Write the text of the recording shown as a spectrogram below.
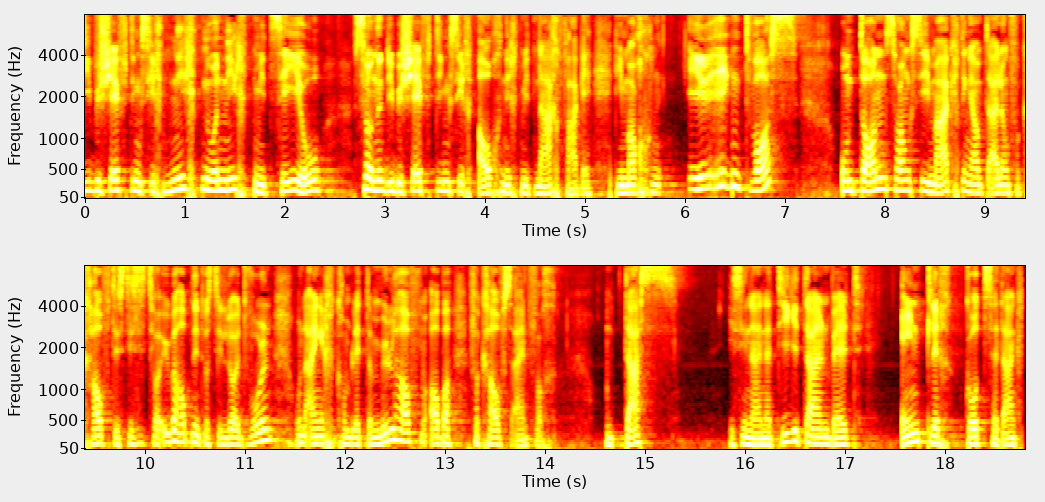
Die beschäftigen sich nicht nur nicht mit SEO, sondern die beschäftigen sich auch nicht mit Nachfrage. Die machen irgendwas und dann sagen sie, Marketingabteilung verkauft es. Das ist zwar überhaupt nicht, was die Leute wollen und eigentlich ein kompletter Müllhaufen, aber verkauf's einfach. Und das ist in einer digitalen Welt endlich, Gott sei Dank,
